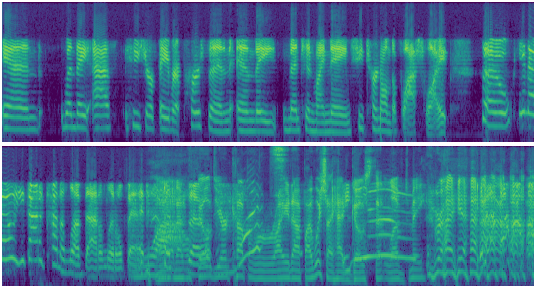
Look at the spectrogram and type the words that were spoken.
And when they asked who's your favorite person and they mentioned my name, she turned on the flashlight. So, you know, you got to kind of love that a little bit. Wow, that So- filled your cup right up. I wish I had ghosts that loved me. Right. Yeah.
